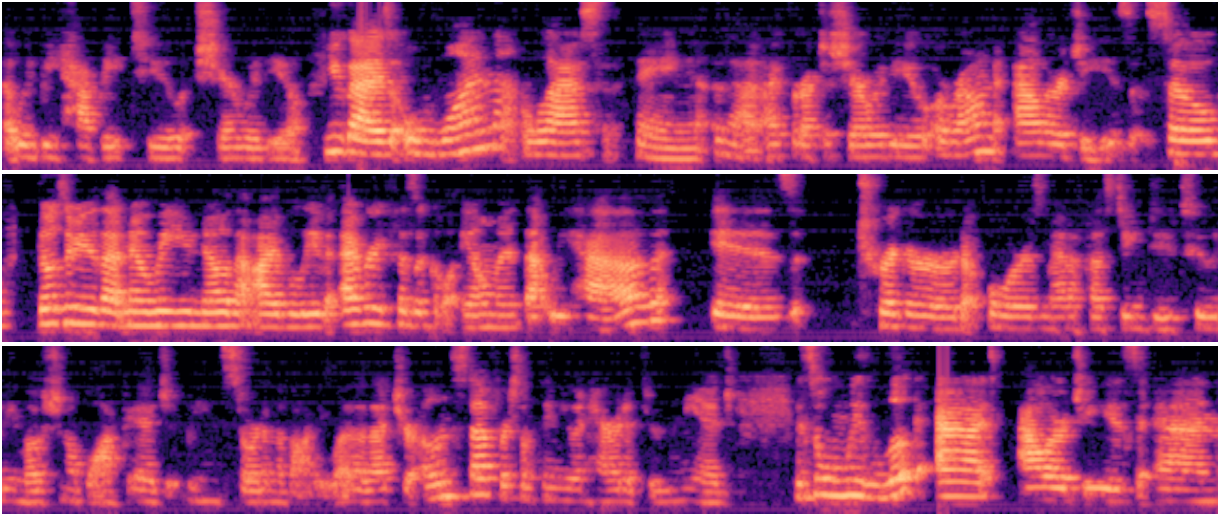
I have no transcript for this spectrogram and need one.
that we'd be happy to share with you. You guys, one last thing that I forgot to share with you around allergies. So those of you that know me, you know that I believe every physical ailment that we have is triggered or is manifesting due to an emotional blockage being stored in the body, whether that's your own stuff or something you inherited through lineage. And so when we look at allergies and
